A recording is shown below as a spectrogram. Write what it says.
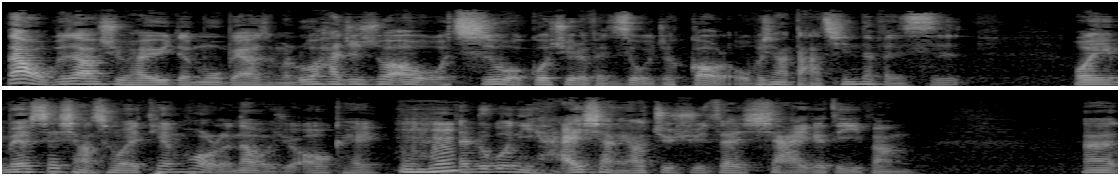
但我不知道徐怀钰的目标是什么。如果他就说哦，我吃我过去的粉丝我就够了，我不想打新的粉丝，我也没有再想成为天后了，那我就 OK。嗯哼。但如果你还想要继续在下一个地方，那。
